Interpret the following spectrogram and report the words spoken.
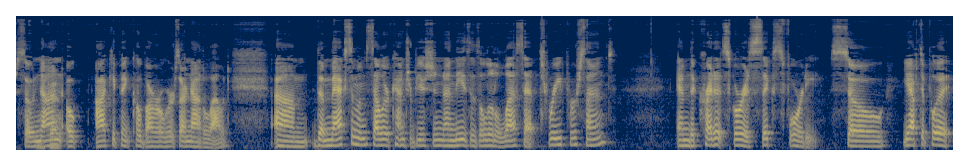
So non-occupant co-borrowers are not allowed. Um, the maximum seller contribution on these is a little less at 3%, and the credit score is 640. So you have to put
